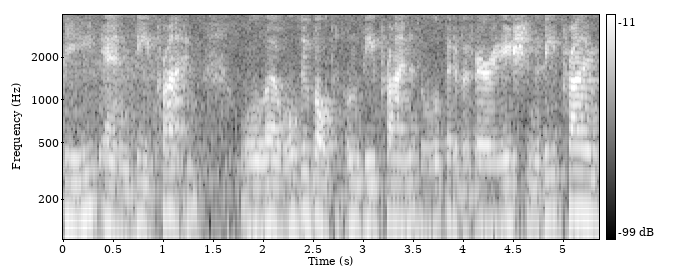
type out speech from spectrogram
B and B prime. We'll, uh, we'll do both of them. B prime is a little bit of a variation. The B prime,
